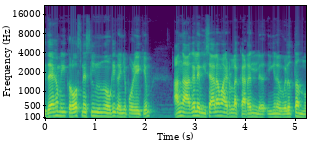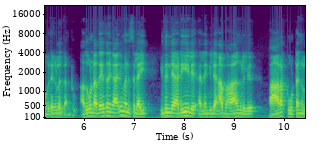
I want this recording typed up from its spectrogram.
ഇദ്ദേഹം ഈ ക്രോസ് നെസ്റ്റിൽ നിന്ന് നോക്കി കഴിഞ്ഞപ്പോഴേക്കും അങ്ങ് അകലെ വിശാലമായിട്ടുള്ള കടലിൽ ഇങ്ങനെ വെളുത്ത നുരകൾ കണ്ടു. അതുകൊണ്ട് അദ്ദേഹത്തിന് കാര്യം മനസ്സിലായി. ഇതിന്റെ അടിയിൽ അല്ലെങ്കിൽ ആ ഭാഗങ്ങളിൽ പാറക്കൂട്ടങ്ങൾ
